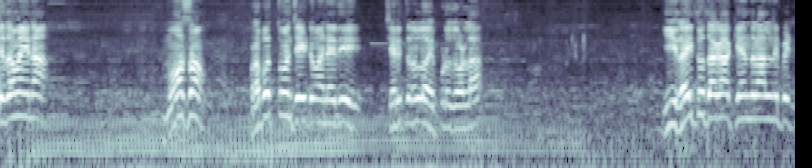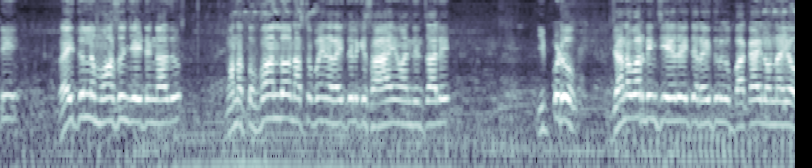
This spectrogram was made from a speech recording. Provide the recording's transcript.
విధమైన మోసం ప్రభుత్వం చేయటం అనేది చరిత్రలో ఎప్పుడు చూడలా. ఈ రైతు దగా కేంద్రాలను పెట్టి రైతులను మోసం చేయటం కాదు. మన తుఫాన్లో నష్టపోయిన రైతులకి సహాయం అందించాలి. ఇప్పుడు జనవరి నుంచి ఏదైతే రైతులకు బకాయిలు ఉన్నాయో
